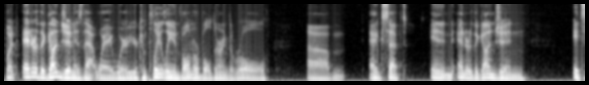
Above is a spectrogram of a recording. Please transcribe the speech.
but enter the gungeon is that way where you're completely invulnerable during the roll um except in enter the gungeon it's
